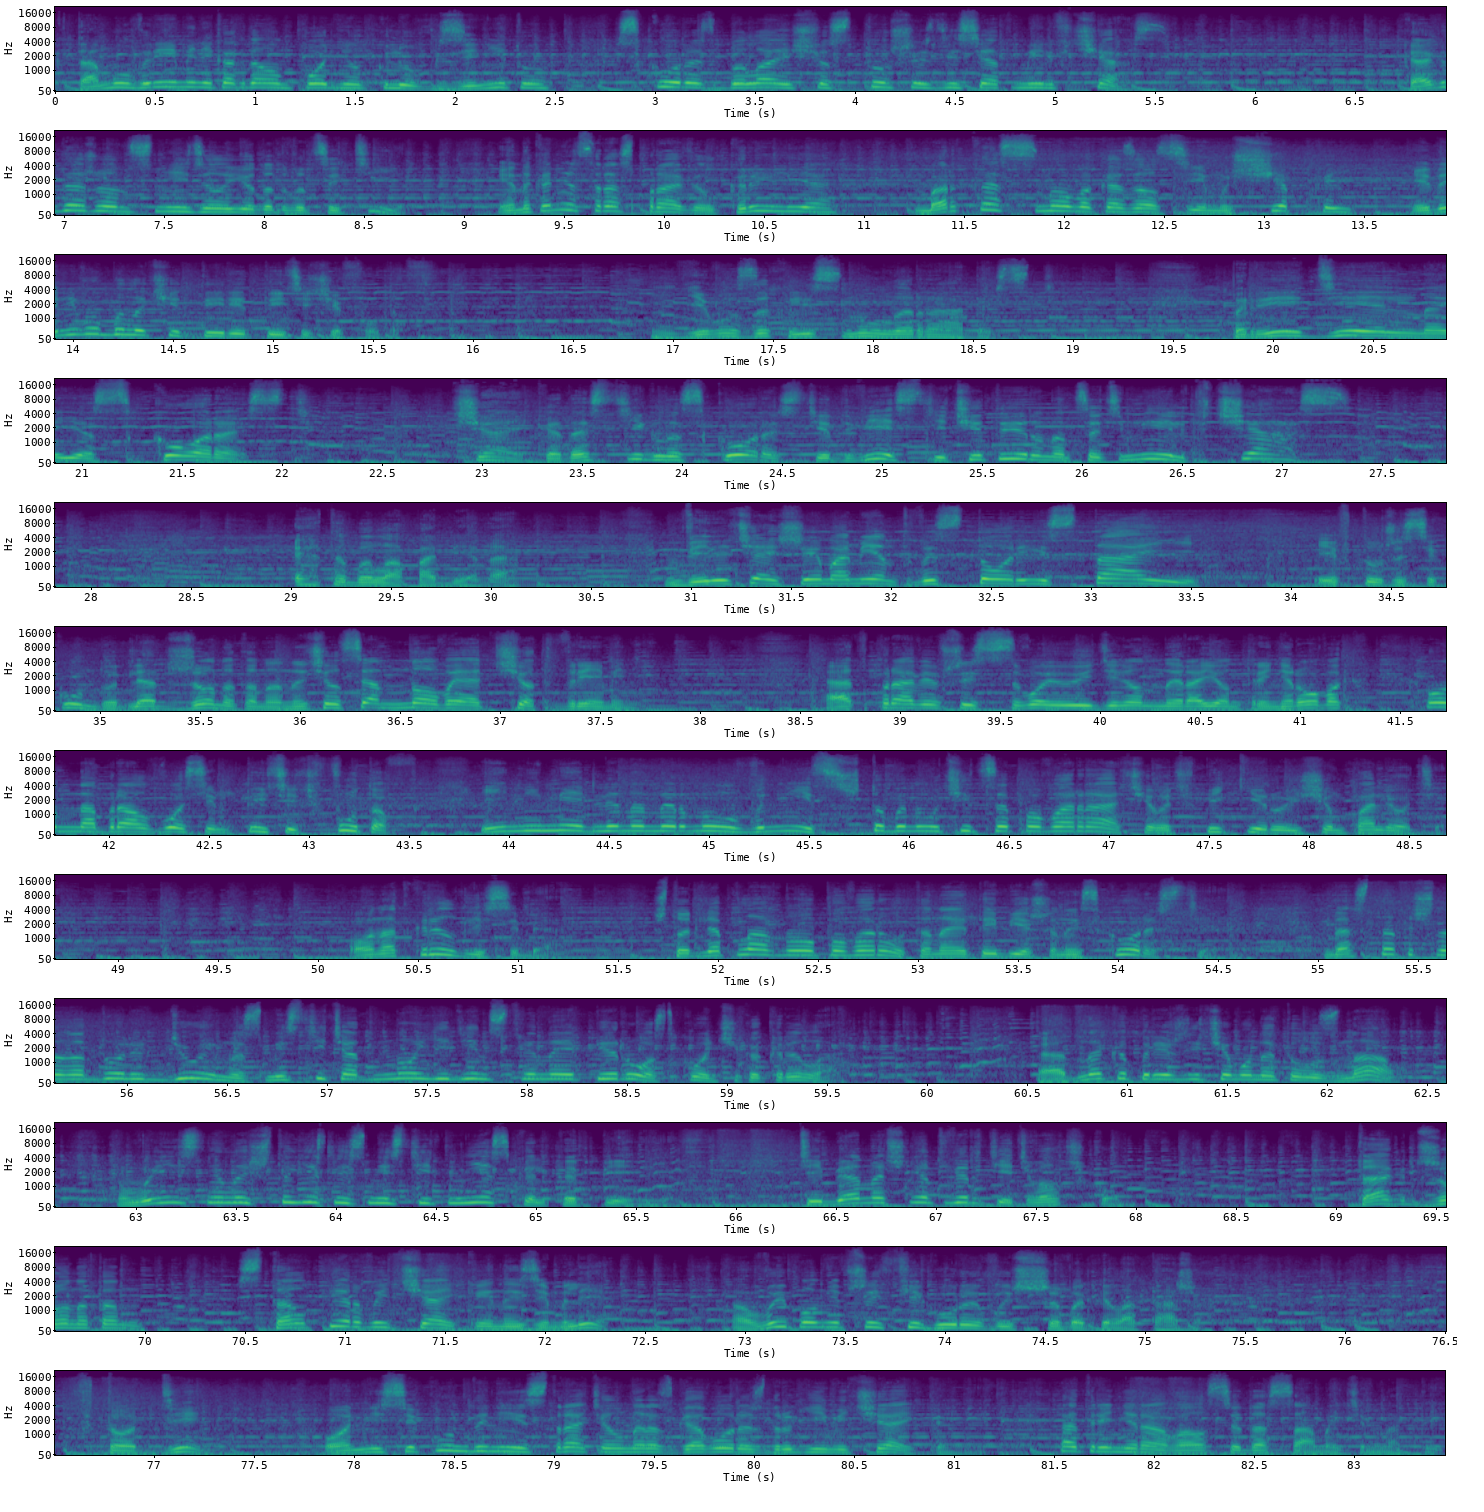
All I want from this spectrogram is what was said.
К тому времени, когда он поднял клюв к зениту, скорость была еще 160 миль в час. Когда же он снизил ее до 20 и, наконец, расправил крылья, Баркас снова казался ему щепкой, и до него было 4000 футов. Его захлестнула радость. Предельная скорость! Чайка достигла скорости 214 миль в час. Это была победа. Величайший момент в истории стаи. И в ту же секунду для Джонатана начался новый отчет времени. Отправившись в свой уединенный район тренировок, он набрал 8000 футов и немедленно нырнул вниз, чтобы научиться поворачивать в пикирующем полете. Он открыл для себя, что для плавного поворота на этой бешеной скорости достаточно на долю дюйма сместить одно единственное перо с кончика крыла. Однако прежде чем он это узнал, выяснилось, что если сместить несколько перьев, тебя начнет вертеть волчком. Так Джонатан стал первой чайкой на Земле, выполнившей фигуры высшего пилотажа. В тот день он ни секунды не истратил на разговоры с другими чайками, а тренировался до самой темноты.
